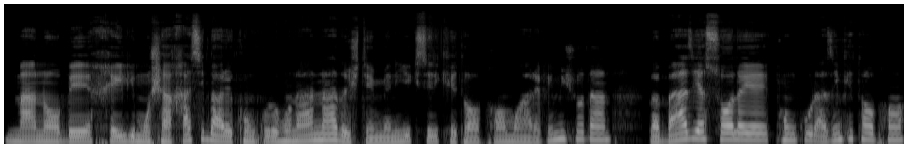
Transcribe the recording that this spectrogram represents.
منابع خیلی مشخصی برای کنکور هنر نداشتیم. یعنی یک سری کتاب ها معرفی می شدن و بعضی از سالهای کنکور از این کتاب ها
